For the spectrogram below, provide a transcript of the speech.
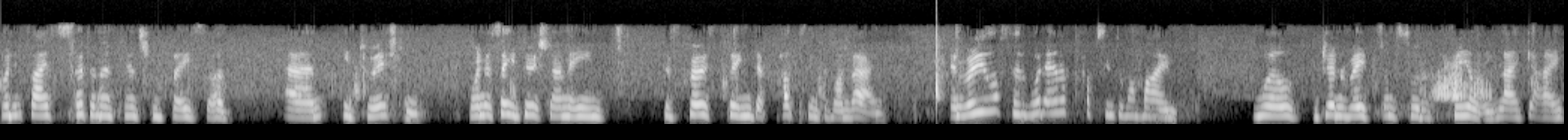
But if I set an intention based on um, intuition, when I say intuition, I mean the first thing that pops into my mind. And very often, whatever pops into my mind will generate some sort of feeling like I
